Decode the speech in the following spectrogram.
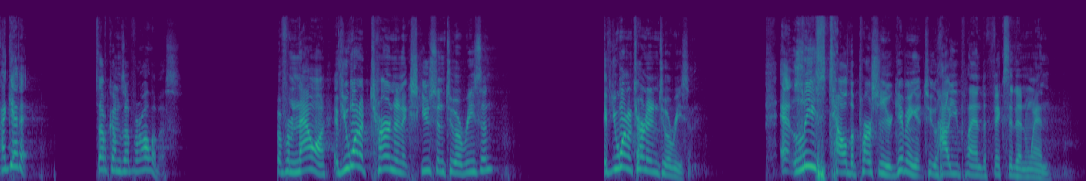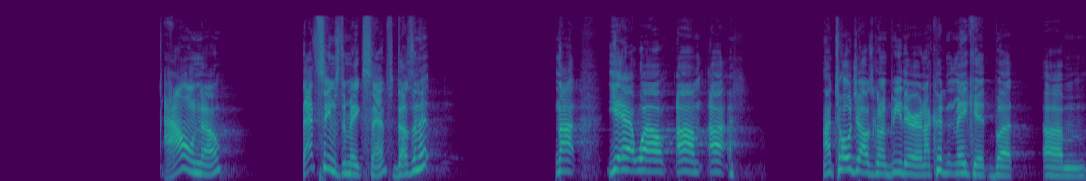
I get it. Stuff comes up for all of us. But from now on, if you want to turn an excuse into a reason, if you want to turn it into a reason, At least tell the person you're giving it to how you plan to fix it and when. I don't know. That seems to make sense, doesn't it? Not, yeah, well, um, I, I told you I was going to be there and I couldn't make it, but um,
